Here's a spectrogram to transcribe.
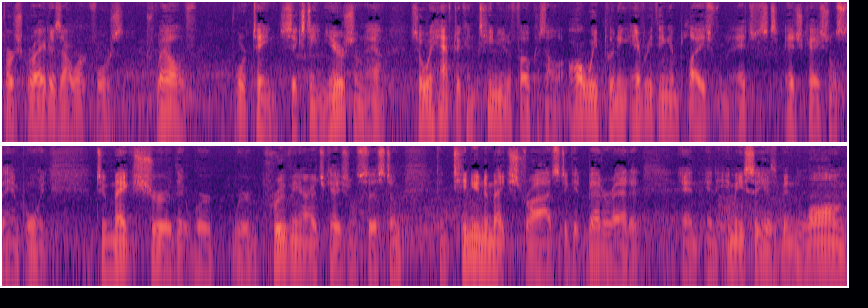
first grade is our workforce 12, 14, 16 years from now. So we have to continue to focus on are we putting everything in place from an edu- educational standpoint to make sure that we're, we're improving our educational system, continuing to make strides to get better at it. And, and MEC has been long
